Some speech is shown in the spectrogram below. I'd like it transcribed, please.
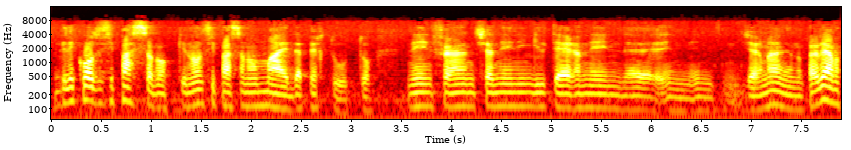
delle cose si passano che non si passano mai dappertutto né in Francia né in Inghilterra né in, eh, in, in Germania, non parliamo,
